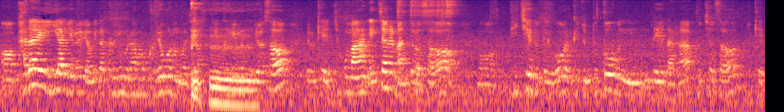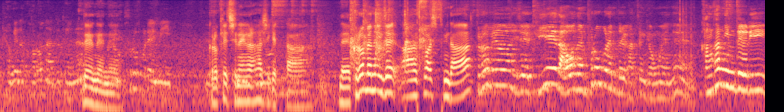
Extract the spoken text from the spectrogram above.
어, 바다의 이야기를 여기다 그림을 한번 그려보는 거죠. 이 음. 그림을 그려서 이렇게 조그마한 액자를 만들어서 뭐 비치해도 되고 이렇게 좀 두꺼운 데에다가 붙여서 이렇게 벽에다 걸어놔도 되는 네네네. 그런 프로그램이 그렇게 진행을 하시겠다. 네, 그러면 이제 아 수고하셨습니다. 그러면 이제 뒤에 나오는 프로그램들 같은 경우에는 강사님들이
